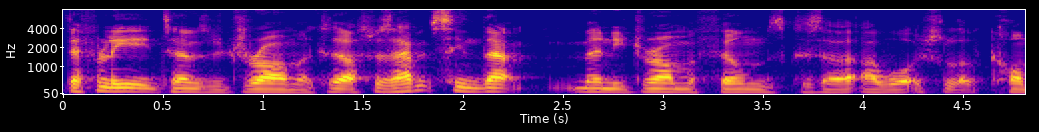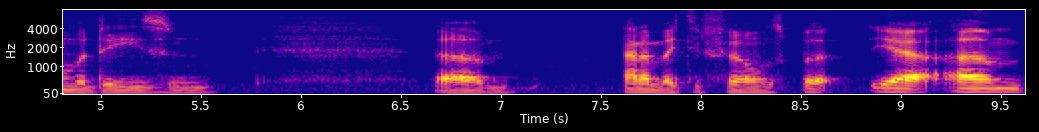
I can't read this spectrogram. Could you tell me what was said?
definitely in terms of drama because I suppose I haven't seen that many drama films because I, I watch a lot of comedies and um, animated films. But yeah, um,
